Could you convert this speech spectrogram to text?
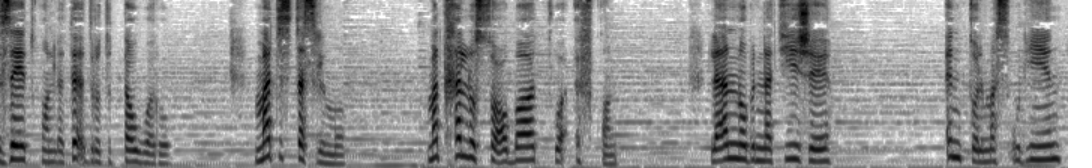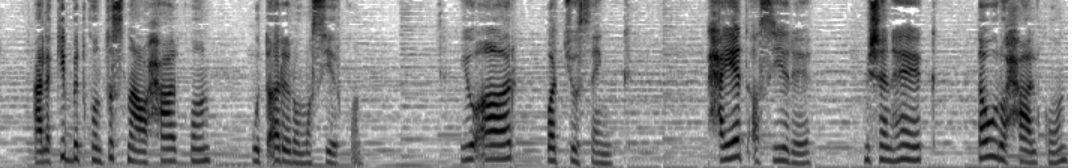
ذاتكم لتقدروا تتطوروا. ما تستسلموا. ما تخلوا الصعوبات توقفكم لأنه بالنتيجة أنتوا المسؤولين على كيف بدكم تصنعوا حالكم وتقرروا مصيركم You are what you think. الحياة قصيرة مشان هيك طوروا حالكم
